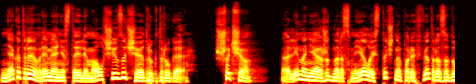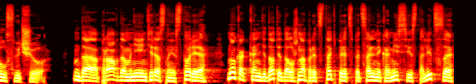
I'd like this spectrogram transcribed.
Некоторое время они стояли молча, изучая друг друга. «Шучу». Алина неожиданно рассмеялась, точно порыв ветра задул свечу. «Да, правда, мне интересная история, но как кандидат я должна предстать перед специальной комиссией столицы,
